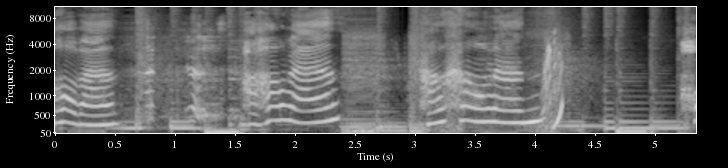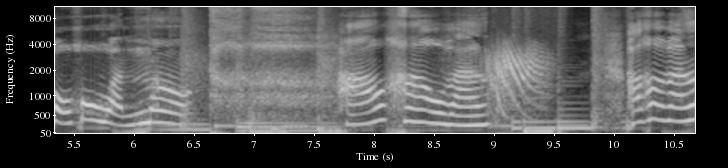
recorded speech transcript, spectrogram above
好玩。好好玩。好好玩。好好玩呢好好玩。好好玩哦。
